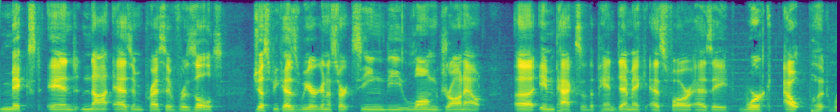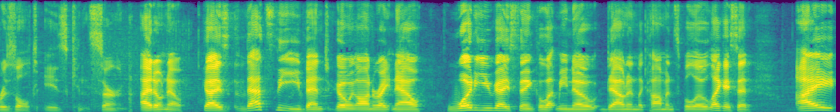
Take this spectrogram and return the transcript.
mixed and not as impressive results just because we are going to start seeing the long drawn out uh, impacts of the pandemic as far as a work output result is concerned. I don't know. Guys, that's the event going on right now. What do you guys think? Let me know down in the comments below. Like I said, I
